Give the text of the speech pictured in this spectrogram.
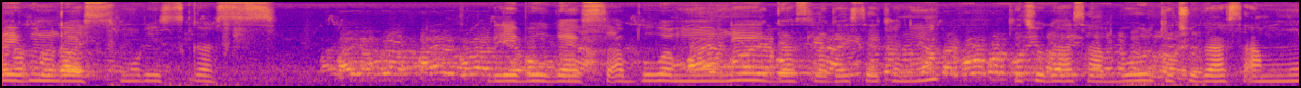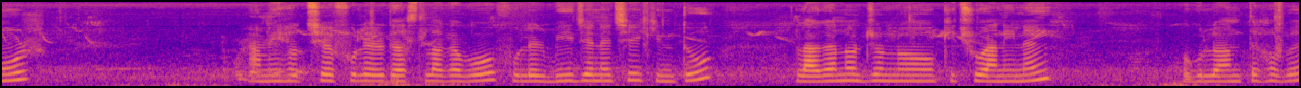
বেগুন গাছ, মরিচ গাছ, লেবু গাছ। আব্বু আম্মু অনেক গাছ লাগাইছে এখানে। কিছু গাছ আব্বুর, কিছু গাছ আম্মুর। আমি হচ্ছে ফুলের গাছ লাগাবো। ফুলের বীজ এনেছি, কিন্তু লাগানোর জন্য কিছু আনি নাই। ওগুলো আনতে হবে।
